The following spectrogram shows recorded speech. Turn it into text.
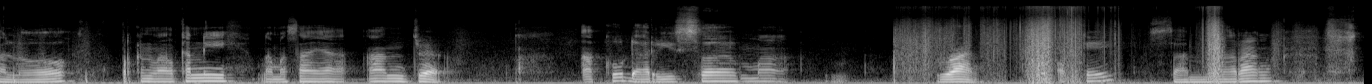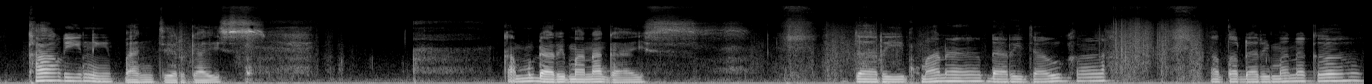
Halo, perkenalkan nih, nama saya Andre. Aku dari Semarang. Oke, Semarang. Kali ini banjir, guys. Kamu dari mana, guys? Dari mana? Dari jauh kah? Atau dari mana ke?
